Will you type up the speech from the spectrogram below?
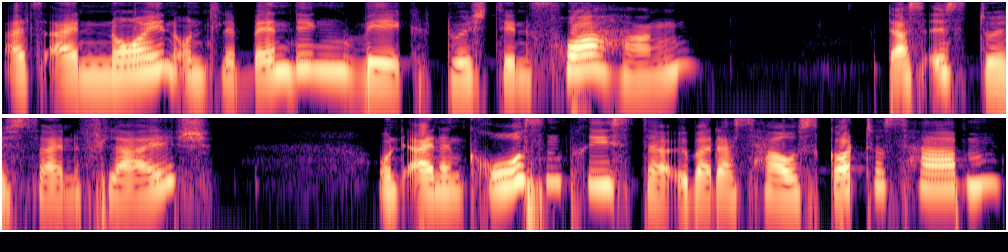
als einen neuen und lebendigen Weg durch den Vorhang, das ist durch sein Fleisch, und einen großen Priester über das Haus Gottes haben,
